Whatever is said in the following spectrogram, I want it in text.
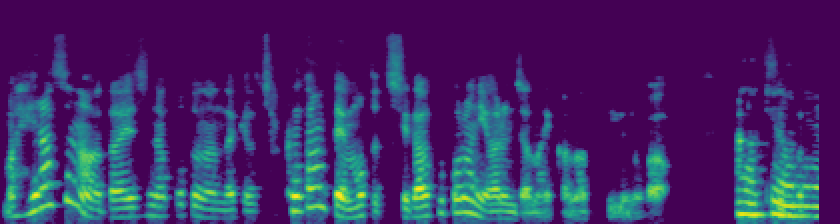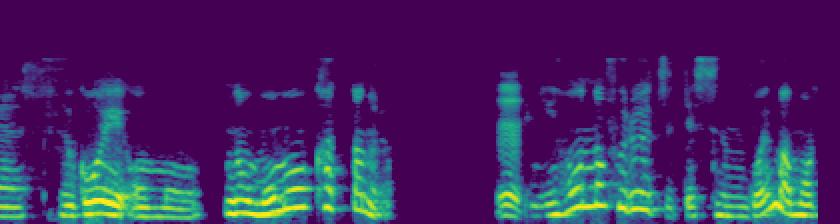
まあ、減らすのは大事なことなんだけど、着眼点もっと違うところにあるんじゃないかなっていうのが。あ、けどね、すごい思う。の桃を買ったのよ。うん。日本のフルーツってすんごい守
